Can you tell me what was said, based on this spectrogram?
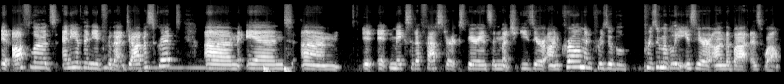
it offloads any of the need for that JavaScript um, and um, it, it, makes it a faster experience and much easier on Chrome and presumably presumably easier on the bot as well.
